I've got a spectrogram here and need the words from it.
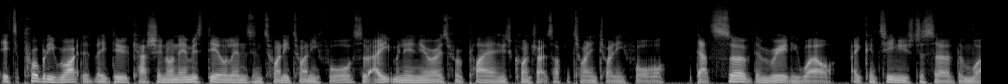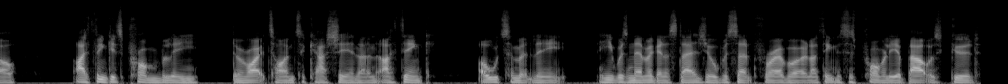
it's probably right that they do cash in on him. His deal ends in 2024. So 8 million euros for a player whose contract's up in 2024. That served them really well and continues to serve them well. I think it's probably the right time to cash in. And I think ultimately he was never going to stay at Gil Vicente forever. And I think this is probably about as good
